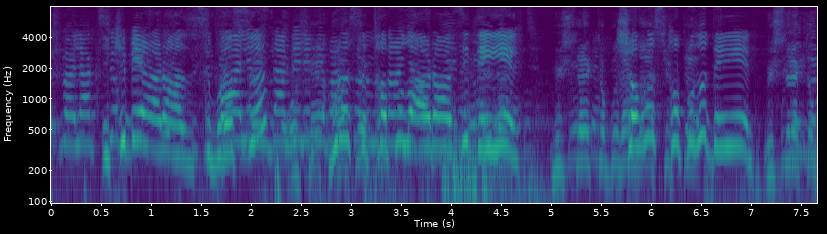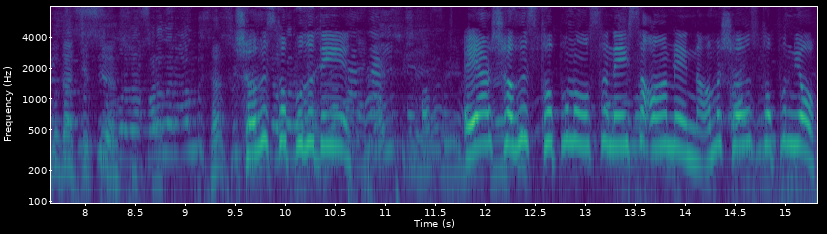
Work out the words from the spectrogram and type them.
hiçbir alakası yok. 2B arazisi burası. Mahallemizden, belediye Burası başkanımızdan tapulu yardım arazi değil. Müşterek tapudan Şahıs topulu değil. Müşterek tapudan çıktı. Paraları almışsınız. Şahıs topulu değil. Şey. Eğer şahıs topun olsa neyse amenna ama şahıs topun yok.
